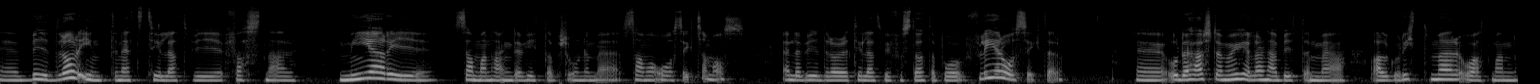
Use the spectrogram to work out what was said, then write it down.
Eh, bidrar internet till att vi fastnar mer i sammanhang där vi hittar personer med samma åsikt som oss? Eller bidrar det till att vi får stöta på fler åsikter? Eh, och det här stämmer ju hela den här biten med algoritmer och att man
